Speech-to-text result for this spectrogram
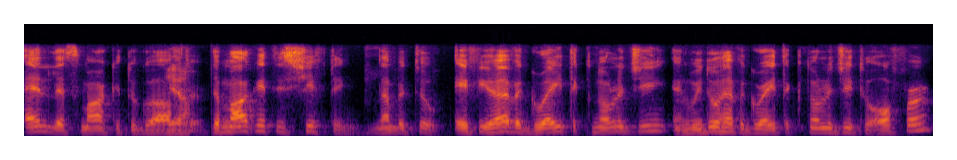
endless market to go after. Yeah. The market is shifting. Number two, if you have a great technology, and we do have a great technology to offer,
